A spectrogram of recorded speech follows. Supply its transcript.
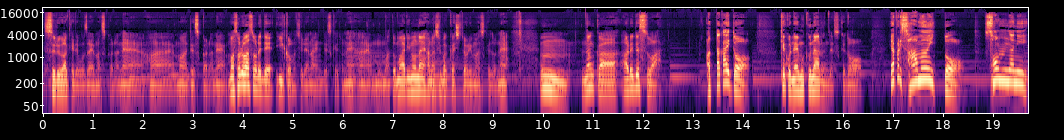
するわけでございますからね。はい。まあですからね。まあそれはそれでいいかもしれないんですけどね。はい。もうまとまりのない話ばっかしておりますけどね。うん。なんか、あれですわ。あったかいと結構眠くなるんですけど、やっぱり寒いとそんなに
